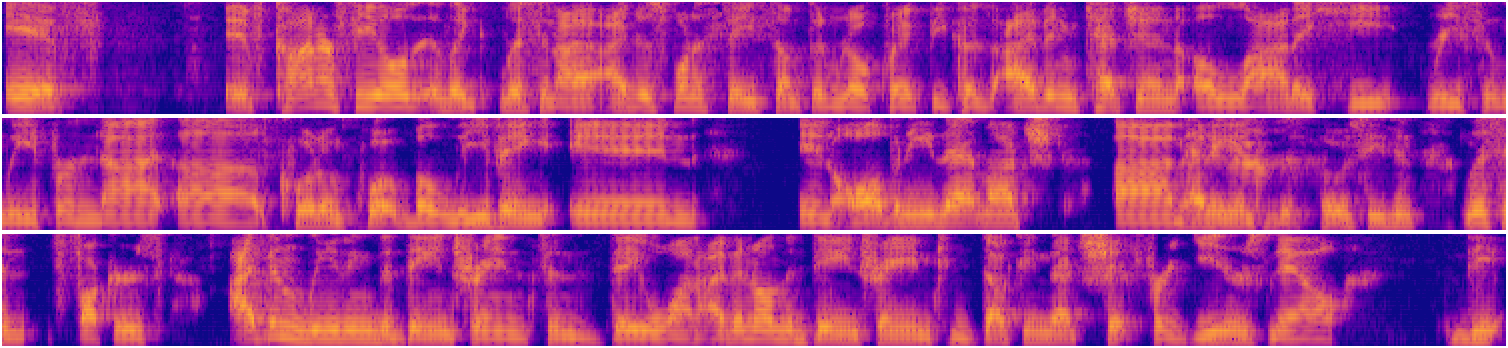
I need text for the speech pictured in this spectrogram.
if if Connor Field, like, listen, I, I just want to say something real quick because I've been catching a lot of heat recently for not uh, quote unquote believing in in Albany that much um, heading yeah. into this postseason. Listen, fuckers, I've been leading the Dane train since day one. I've been on the Dane train conducting that shit for years now. The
